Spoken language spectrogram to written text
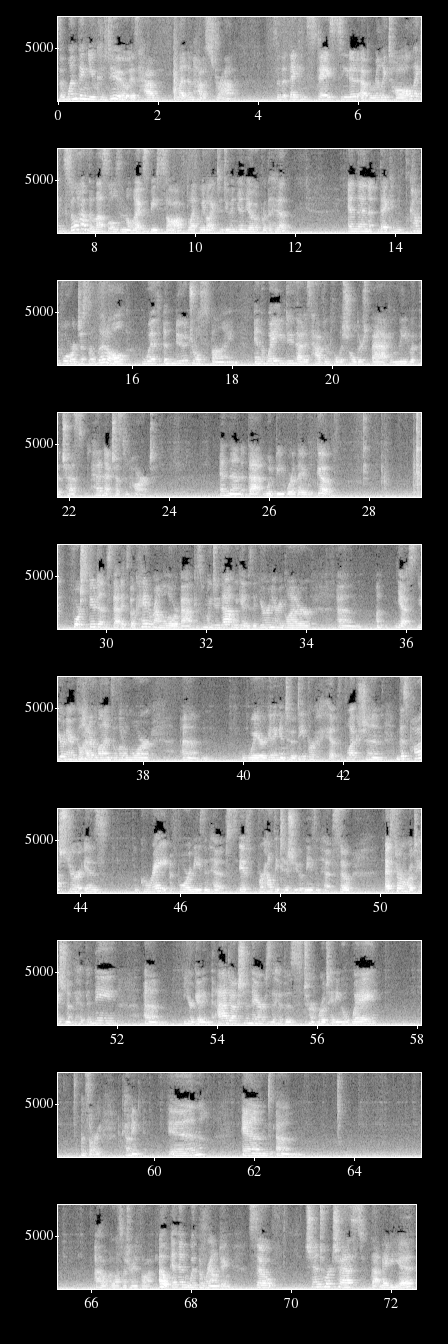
So one thing you could do is have let them have a strap so that they can stay seated up really tall. They can still have the muscles in the legs be soft like we like to do in yin yoga for the hip. And then they can come forward just a little with a neutral spine. And the way you do that is have them pull the shoulders back and lead with the chest, head, neck, chest, and heart. And then that would be where they would go for students that it's okay to round the lower back because when we do that, we get into the urinary bladder. Um, uh, yes, urinary bladder lines a little more. Um, we're getting into a deeper hip flexion. This posture is great for knees and hips, if for healthy tissue of knees and hips. So external rotation of the hip and knee. Um, you're getting the adduction there because the hip is rotating away. I'm sorry, coming in and um, oh, I lost my train of thought. Oh, and then with the rounding. So chin toward chest, that may be it.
